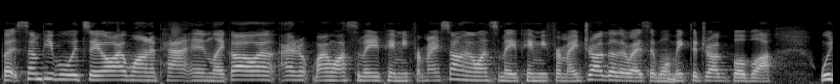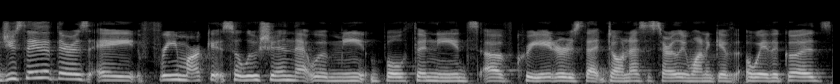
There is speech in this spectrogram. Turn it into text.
But some people would say, "Oh, I want a patent." Like, "Oh, I, I don't. I want somebody to pay me for my song. I want somebody to pay me for my drug. Otherwise, I won't make the drug." Blah blah. Would you say that there is a free market solution that would meet both the needs of creators that don't necessarily want to give away the goods,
